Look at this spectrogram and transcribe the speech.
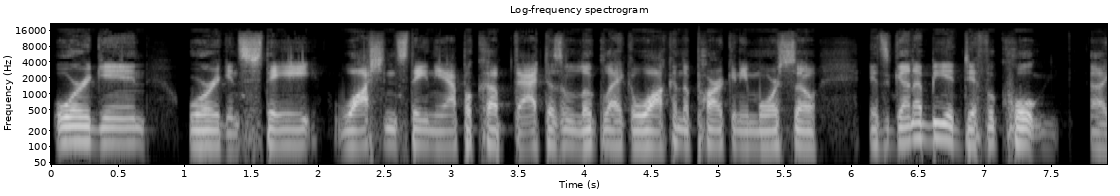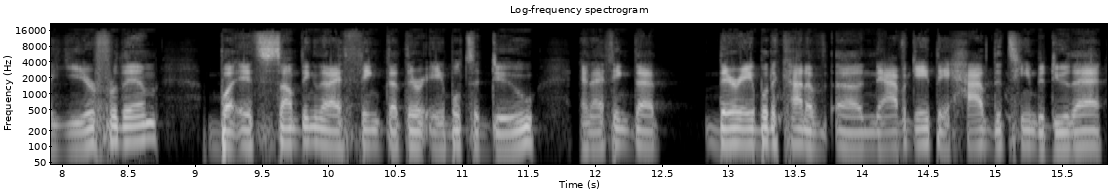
Oregon, Oregon State, Washington State in the Apple Cup. That doesn't look like a walk in the park anymore. So it's going to be a difficult uh, year for them, but it's something that I think that they're able to do. And I think that they're able to kind of uh, navigate. They have the team to do that.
